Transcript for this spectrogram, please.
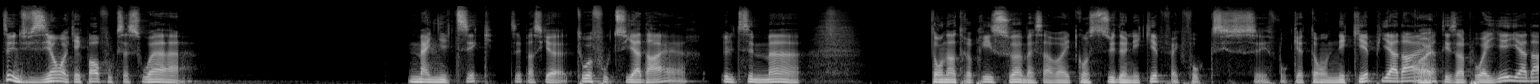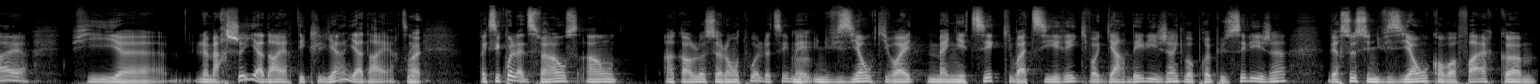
Tu sais, une vision, à quelque part, il faut que ce soit magnétique, tu sais, parce que toi, il faut que tu y adhères. Ultimement, ton entreprise, souvent, ben, ça va être constitué d'une équipe. Fait qu'il faut que, faut que ton équipe y adhère, tes employés y adhèrent, puis euh, le marché y adhère, tes clients y adhèrent. Fait que c'est quoi la différence entre, encore là, selon toi, là, mais mm. une vision qui va être magnétique, qui va attirer, qui va garder les gens, qui va propulser les gens, versus une vision qu'on va faire comme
